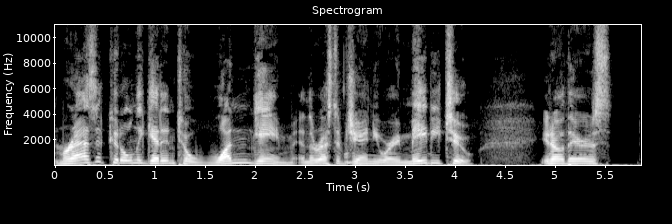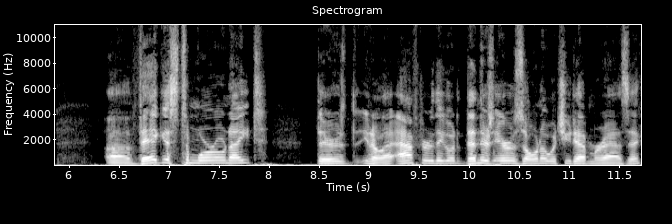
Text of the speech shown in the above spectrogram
Mrazek could only get into one game in the rest of January, maybe two. You know, there's uh, Vegas tomorrow night. There's, you know, after they go, to, then there's Arizona, which you'd have Mrazek,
